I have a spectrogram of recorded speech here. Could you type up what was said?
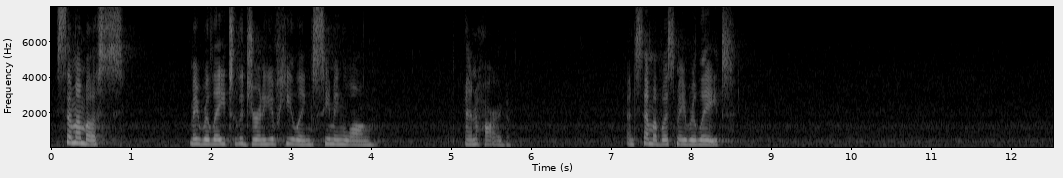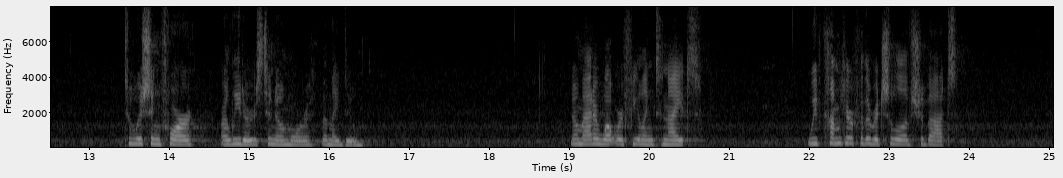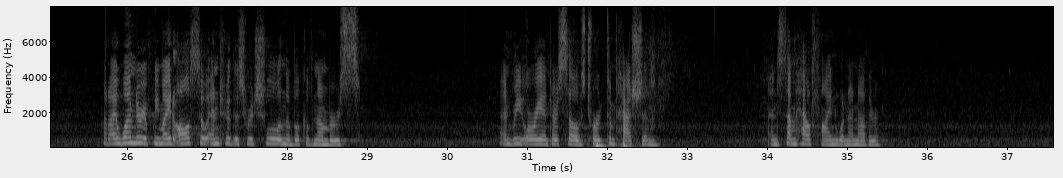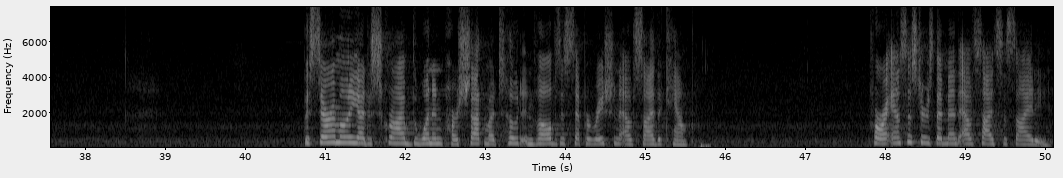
Some of us may relate to the journey of healing seeming long and hard. And some of us may relate to wishing for our leaders to know more than they do. No matter what we're feeling tonight, we've come here for the ritual of Shabbat. But I wonder if we might also enter this ritual in the book of Numbers and reorient ourselves toward compassion and somehow find one another. The ceremony I described, the one in Parshat Matot, involves a separation outside the camp. For our ancestors, that meant outside society.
